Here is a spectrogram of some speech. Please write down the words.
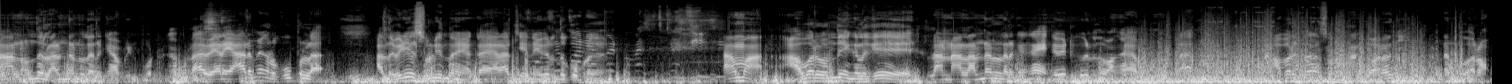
நான் வந்து லண்டனில் இருக்கேன் அப்படின்னு போட்டிருக்காப்புல. வேறு யாருமே எங்களை கூப்பிடல. அந்த வீடியோ சொல்லியிருந்தோம் எங்கள் யாராச்சும் என்னை விருந்து கூப்பிடுங்க. ஆமாம் அவர் வந்து எங்களுக்கு "நான் லண்டனில் இருக்கேங்க எங்கள் வீட்டுக்கு விருந்து வாங்க அப்படின்னு அவருக்கு தான் சொல்கிறோம் நாங்கள் வரோம் லண்டனுக்கு வரோம்.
